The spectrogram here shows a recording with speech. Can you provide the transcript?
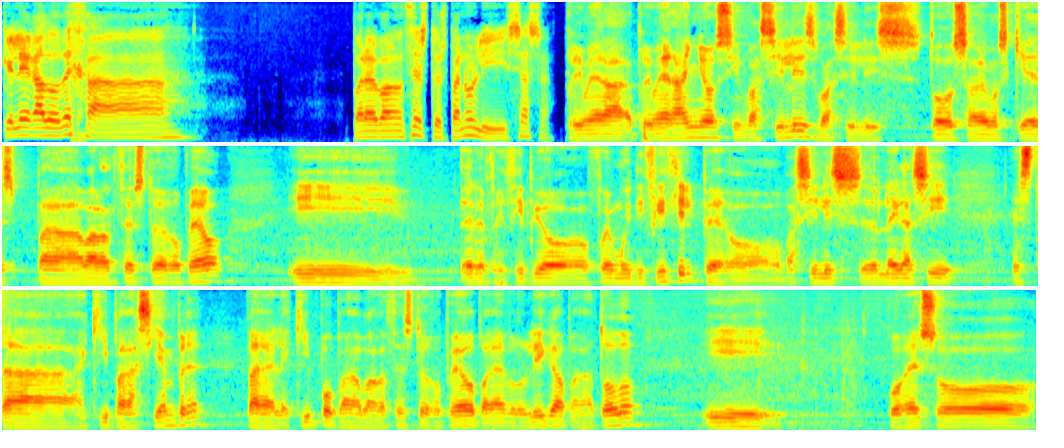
¿Qué legado deja para el baloncesto, Spanulis, Sasa? Primer, primer año sin Basilis. Basilis, todos sabemos que es para baloncesto europeo y en el principio fue muy difícil, pero Basilis Legacy está aquí para siempre, para el equipo, para baloncesto europeo, para Euroliga, para todo. Y por eso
